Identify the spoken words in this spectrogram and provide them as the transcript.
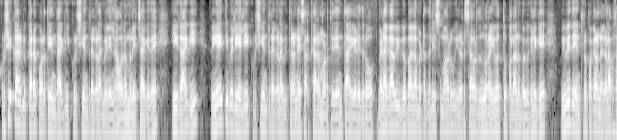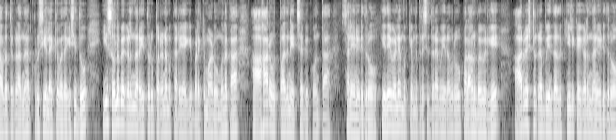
ಕೃಷಿ ಕಾರ್ಮಿಕರ ಕೊರತೆಯಿಂದಾಗಿ ಕೃಷಿ ಯಂತ್ರಗಳ ಮೇಲಿನ ಅವಲಂಬನೆ ಹೆಚ್ಚಾಗಿದೆ. ಹೀಗಾಗಿ ರಿಯಾಯಿತಿ ಬೆಲೆಯಲ್ಲಿ ಕೃಷಿ ಯಂತ್ರಗಳ ವಿತರಣೆ ಸರ್ಕಾರ ಮಾಡುತ್ತಿದೆ ಅಂತ ಹೇಳಿದರು. ಬೆಳಗಾವಿ ವಿಭಾಗ ಮಟ್ಟದಲ್ಲಿ ಸುಮಾರು ಎರಡು ಸಾವಿರದ ನೂರ ಐವತ್ತು ಫಲಾನುಭವಿಗಳಿಗೆ ವಿವಿಧ ಯಂತ್ರೋಪಕರಣಗಳ ಸವಲತ್ತುಗಳನ್ನು ಕೃಷಿ ಇಲಾಖೆ ಒದಗಿಸಿದ್ದು, ಈ ಸೌಲಭ್ಯಗಳನ್ನು ರೈತರು ಪರಿಣಾಮಕಾರಿಯಾಗಿ ಬಳಕೆ ಮಾಡುವ ಮೂಲಕ ಆಹಾರ ಉತ್ಪಾದನೆ ಹೆಚ್ಚಿಸಬೇಕು ಅಂತ ಸಲಹೆ ನೀಡಿದರು. ಇದೇ ವೇಳೆ ಮುಖ್ಯಮಂತ್ರಿ ಸಿದ್ದರಾಮಯ್ಯರವರು ಫಲಾನುಭವಿಗಳಿಗೆ ಹಾರ್ವೆಸ್ಟರ್ ರಬ್ಬು ಯಂತ್ರದ ಕೀಲಿ ಕೈಗಳನ್ನು ನೀಡಿದರು.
